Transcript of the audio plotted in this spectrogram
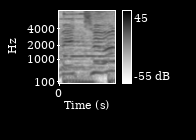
baby, tonight.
